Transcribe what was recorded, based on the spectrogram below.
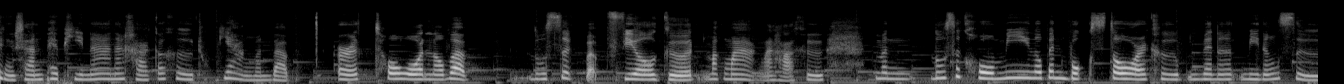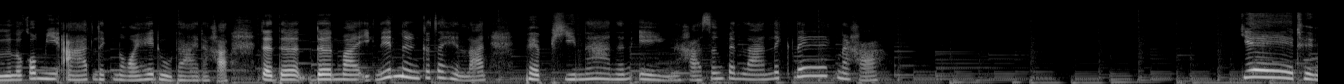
ถึงชั้นเพพีน่านะคะ ก็คือทุกอย่างมันแบบ earth tone แล้วแบบรู้สึกแบบ feel good มาก ๆ นะคะ คือมันรู้สึกโฮมี่แล้วเป็น bookstore คือเป็นมีหนังสือแล้วก็มีอาร์ตเล็กน้อยให้ดูได้นะคะ แต่เดินเดินมาอีกนิดนึงก็จะเห็นร้านเพพีน่านั่นเองนะคะ ซึ่งเป็นร้านเล็ก ๆ นะคะ เย่ถึง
